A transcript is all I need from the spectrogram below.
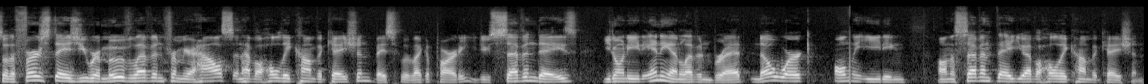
So the first day is you remove leaven from your house and have a holy convocation, basically like a party. You do seven days. You don't eat any unleavened bread, no work, only eating. On the seventh day, you have a holy convocation.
